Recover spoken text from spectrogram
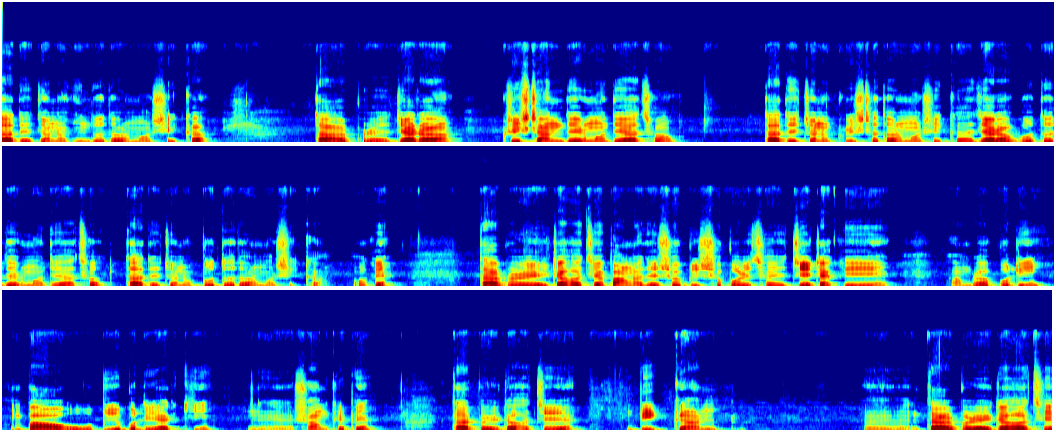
তাদের জন্য হিন্দু ধর্ম শিক্ষা। তারপরে যারা খ্রিস্টানদের মধ্যে আছো তাদের জন্য খ্রিস্ট ধর্ম শিক্ষা, যারা বৌদ্ধদের মধ্যে আছো তাদের জন্য বৌদ্ধ ধর্ম শিক্ষা, ওকে? তারপরে এটা হচ্ছে বাংলাদেশ ও বিশ্ব পরিচয়, যেটাকে আমরা বলি বা ও বি বলি আর কি সংক্ষেপে। তারপরে এটা হচ্ছে বিজ্ঞান তারপরে এটা হচ্ছে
